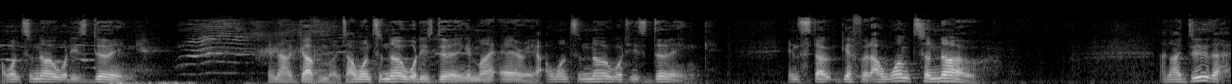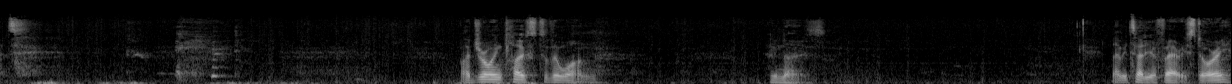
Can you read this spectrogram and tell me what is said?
I want to know what He's doing in our government. I want to know what He's doing in my area. I want to know what He's doing in Stoke Gifford. I want to know. And I do that by drawing close to the one who knows. Let me tell you a fairy story.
